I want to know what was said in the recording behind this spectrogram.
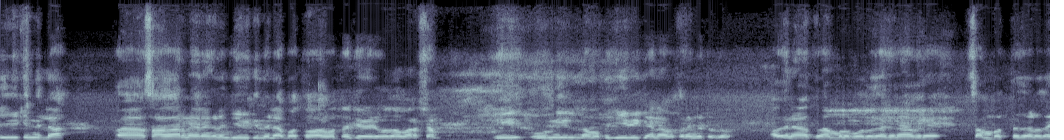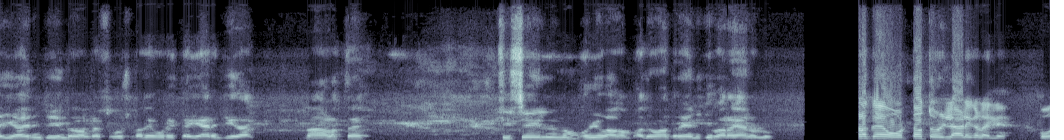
ജീവിക്കുന്നില്ല. സാധാരണ ജനങ്ങളും ജീവിക്കുന്നില്ല. പത്തോ അറുപത്തഞ്ചോ എഴുപതോ വർഷം ഈ ഭൂമിയിൽ നമുക്ക് ജീവിക്കാൻ അവസരം കിട്ടുന്നു. അതിനകത്ത് നമ്മൾ പൊതുഖജനാവിലെ സമ്പത്തുകൾ കൈകാര്യം ചെയ്യുന്നത് വളരെ സൂക്ഷ്മതയോടെ കൈകാര്യം ചെയ്താൽ നാളത്തെ ശിക്ഷയിൽ നിന്നും ഒഴിവാകും. അത് മാത്രമേ എനിക്ക് പറയാനുള്ളൂ. നിങ്ങളൊക്കെ ഓട്ടോ തൊഴിലാളികളല്ലേ? അപ്പോൾ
